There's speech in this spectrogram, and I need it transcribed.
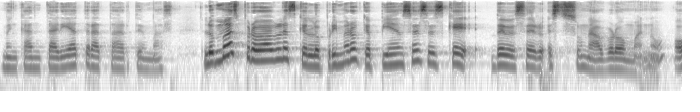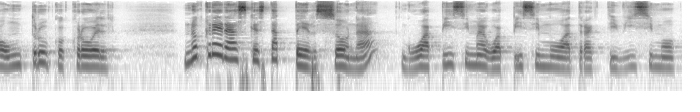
Me encantaría tratarte más. Lo más probable es que lo primero que pienses es que debe ser, esto es una broma, ¿no? O un truco cruel. ¿No creerás que esta persona, guapísima, guapísimo, atractivísimo,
